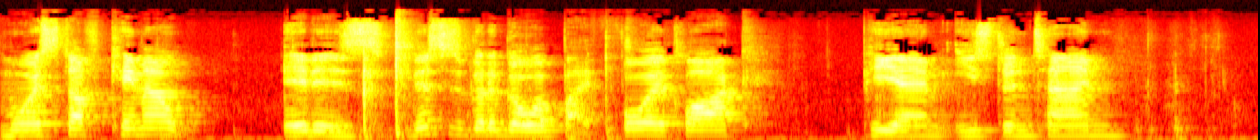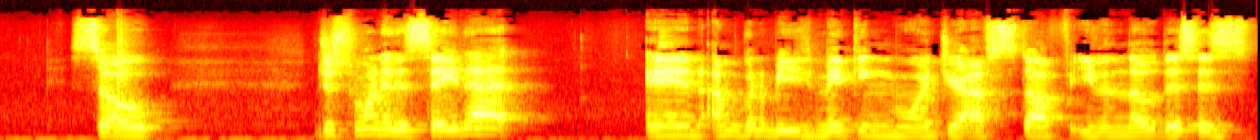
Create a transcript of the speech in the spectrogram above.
more stuff came out. It is this is gonna go up by four o'clock p.m. Eastern time. So, just wanted to say that, and I'm gonna be making more draft stuff. Even though this is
